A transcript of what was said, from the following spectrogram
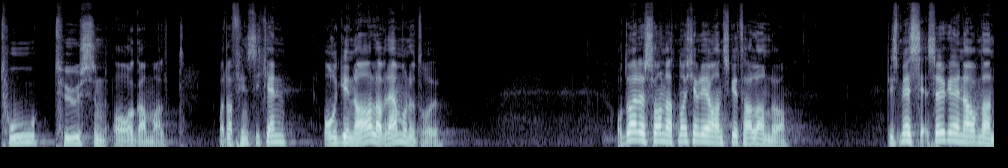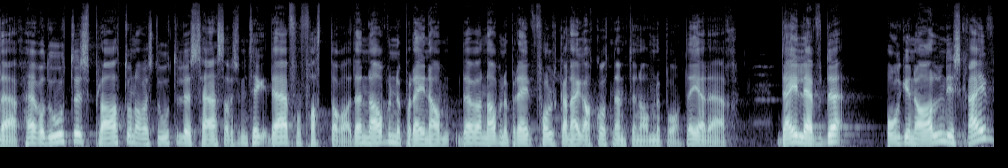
2000 år gammelt. Og Det fins ikke en original av det, må du tro. Og da er det sånn at Nå kommer de vanskelige tallene. da. Hvis vi ser de navnene der, Herodotes, Platon, Aristoteles, Cæsar Det er forfattere. Det er navnet på de, navn, navnet på de folkene jeg akkurat nevnte navnet på. De er der. De levde Originalen de skrev,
